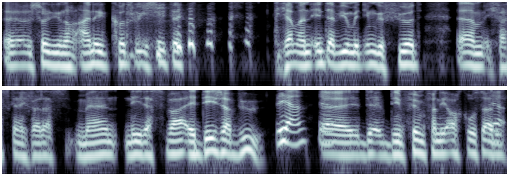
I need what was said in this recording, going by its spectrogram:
äh, Entschuldige, noch eine kurze Geschichte. Ich habe mal ein Interview mit ihm geführt. Ähm, ich weiß gar nicht, war das Man? Nee, das war äh, Déjà-vu. Ja, ja. Äh, der, den Film fand ich auch großartig. Ja.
